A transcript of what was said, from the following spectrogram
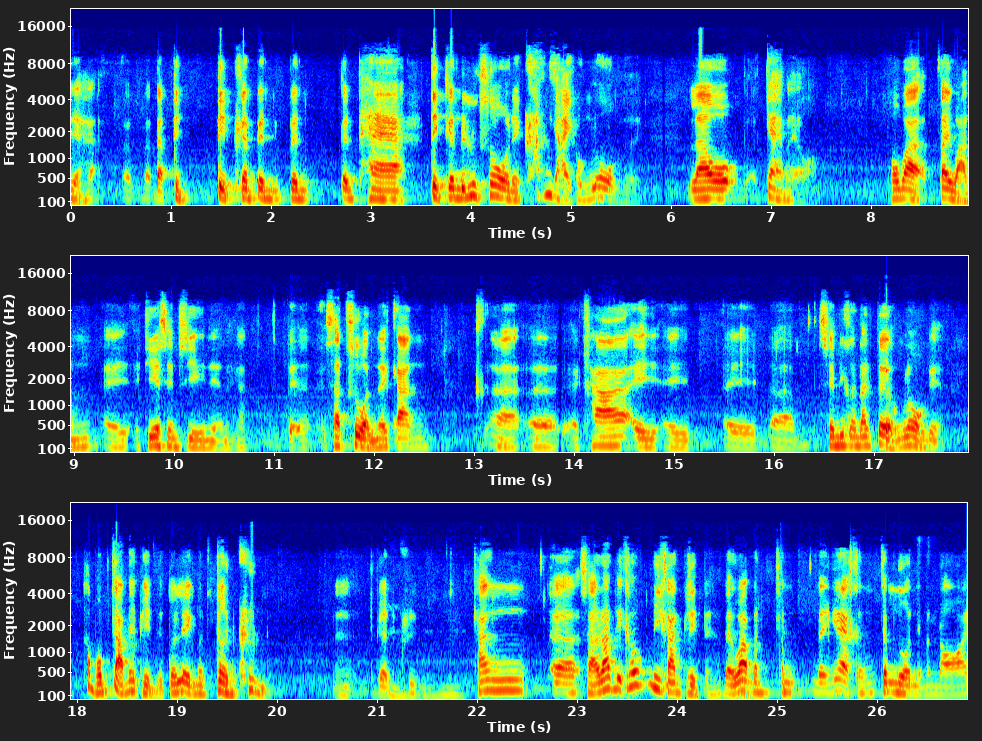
เนี่ยฮะแบบติดติดกันเป็นเป็นเป็นแพรติดกันเป็นลูกโซ่ในครั้งใหญ่ของโลกเลยแล้วแก้ไม่ออก เพราะว่าไต้หวันไอ้ TSMC เนี่ยนะครับสัดส่วนในการค้าไอ้ไอ้ไอ้เซมิคอนดักเตอร์ของโลกเนี่ยถ้าผมจำไม่ผิดตัวเลขมันเกินครึ่งเกินครึ่ง ทั้งสหรัฐนี่เขามีการผลิต แต่ว่ามันในแง่ของจำนวนเนี่ยมันน้อย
